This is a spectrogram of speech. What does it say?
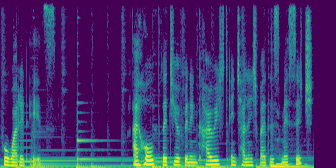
for what it is. I hope that you have been encouraged and challenged by this message,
